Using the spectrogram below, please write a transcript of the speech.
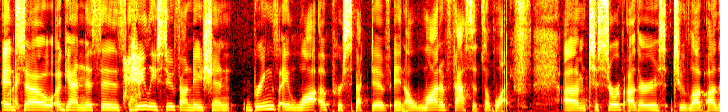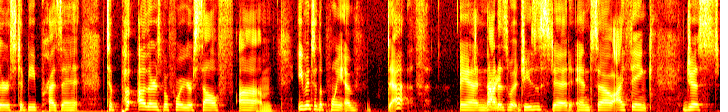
And right. so, again, this is Haley Sue Foundation brings a lot of perspective in a lot of facets of life. Um, to serve others, to love others, to be present, to put others before yourself, um, even to the point of death And that Right. is what Jesus did. And so I think just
